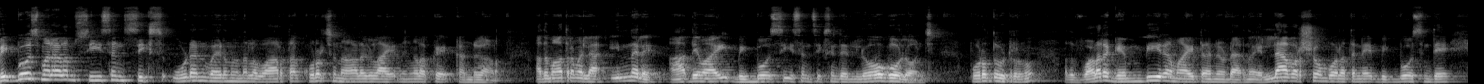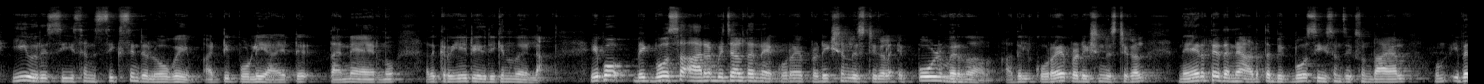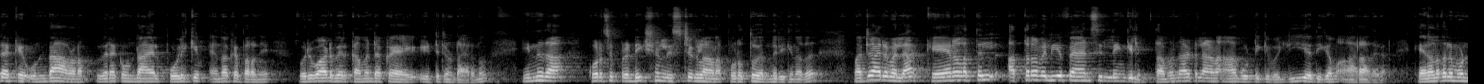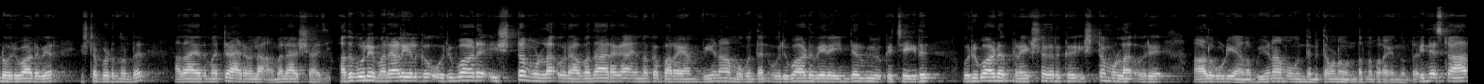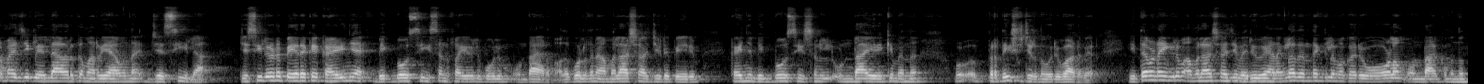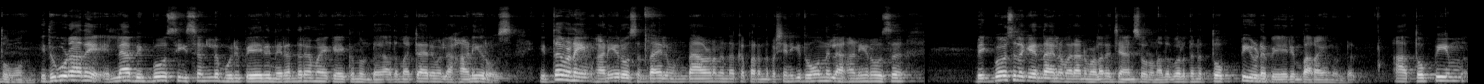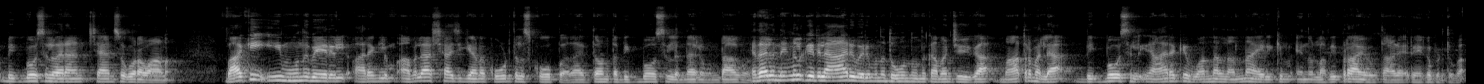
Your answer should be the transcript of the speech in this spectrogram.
Bigg Boss Malayalam season six ഉടൻ വരുന്നു എന്നുള്ള വാർത്ത കുറച്ച് നാളുകളായി നിങ്ങളൊക്കെ കണ്ടു കാണും. അതുമാത്രമല്ല ഇന്നലെ ആദ്യമായി ബിഗ് ബോസ് സീസൺ സിക്സിന്റെ ലോഗോ ലോഞ്ച് പുറത്തുവിട്ടിരുന്നു അത് വളരെ ഗംഭീരമായിട്ട് തന്നെ ഉണ്ടായിരുന്നു. എല്ലാ വർഷവും പോലെ തന്നെ ബിഗ് ബോസിന്റെ ഈ ഒരു സീസൺ സിക്സിന്റെ ലോഗോയും അടിപൊളിയായിട്ട് തന്നെയായിരുന്നു. അത് ക്രിയേറ്റ് ചെയ്തിരിക്കുന്നതെല്ലാം. ഇപ്പോൾ ബിഗ് ബോസ് ആരംഭിച്ചാൽ തന്നെ കുറേ പ്രഡിക്ഷൻ ലിസ്റ്റുകൾ എപ്പോഴും വരുന്നതാണ്. അതിൽ കുറേ പ്രഡിക്ഷൻ ലിസ്റ്റുകൾ നേരത്തെ തന്നെ അടുത്ത ബിഗ് ബോസ് സീസൺ സിക്സ് ഉണ്ടായാൽ ഇവരൊക്കെ ഉണ്ടാവണം ഇവരൊക്കെ ഉണ്ടായാൽ പൊളിക്കും എന്നൊക്കെ പറഞ്ഞ് ഒരുപാട് പേർ കമന്റൊക്കെ ഇട്ടിട്ടുണ്ടായിരുന്നു. ഇന്നിതാ കുറച്ച് പ്രഡിക്ഷൻ ലിസ്റ്റുകളാണ് പുറത്തു വന്നിരിക്കുന്നത്. മറ്റാരുമല്ല കേരളത്തിൽ അത്ര വലിയ ഫാൻസ് ഇല്ലെങ്കിലും തമിഴ്നാട്ടിലാണ് ആ കുട്ടിക്ക് വലിയധികം ആരാധകർ. കേരളത്തിലുമുണ്ട് ഒരുപാട് പേർ ഇഷ്ടപ്പെടുന്നുണ്ട്. അതായത് മറ്റാരുമല്ല അമല ഷാജി. അതുപോലെ മലയാളികൾക്ക് ഒരുപാട് ഇഷ്ടമുള്ള ഒരു അവതാരക എന്നൊക്കെ പറയാം. വീണ മുകുന്ദൻ ഒരുപാട് പേരെ ഇന്റർവ്യൂ ഒക്കെ ചെയ്ത് ഒരുപാട് പ്രേക്ഷകർക്ക് ഇഷ്ടമുള്ള ഒരു ആൾ കൂടിയാണ് വീണ മുകുന്ദൻ ഇത്തവണ ഉണ്ടെന്ന് പറയുന്നുണ്ട്. പിന്നെ സ്റ്റാർ മാജിക്കിൽ എല്ലാവർക്കും അറിയാവുന്ന ജസീല. ജസീലയുടെ പേരൊക്കെ കഴിഞ്ഞ ബിഗ് ബോസ് സീസൺ ഫൈവിൽ പോലും ഉണ്ടായിരുന്നു. അതുപോലെ തന്നെ അമല ഷാജിയുടെ പേരും കഴിഞ്ഞ ബിഗ് ബോസ് സീസണിൽ ഉണ്ടായിരിക്കുമെന്ന് പ്രതീക്ഷിച്ചിരുന്നു ഒരുപാട് പേർ. ഇത്തവണയെങ്കിലും അമല ഷാജി വരികയാണെങ്കിൽ അത് എന്തെങ്കിലുമൊക്കെ ഒരു ഓളം ഉണ്ടാക്കുമെന്ന് തോന്നുന്നു. ഇതുകൂടാതെ എല്ലാ ബിഗ് ബോസ് സീസണിലും ഒരു പേര് നിരന്തരമായി കേൾക്കുന്നുണ്ട്. അത് മറ്റാരുമല്ല ഹണി റോസ്. ഇത്തവണയും ഹണി റോസ് എന്തായാലും ഉണ്ടാവണമെന്നൊക്കെ പറയുന്നത് പക്ഷേ എനിക്ക് തോന്നുന്നില്ല ഹണി റോസ് ബിഗ് ബോസിലൊക്കെ എന്തായാലും വരാൻ വളരെ ചാൻസ് കുറവാണ് അതുപോലെ തന്നെ തൊപ്പിയുടെ പേരും പറയുന്നുണ്ട്. ആ തൊപ്പിയും ബിഗ് ബോസിൽ വരാൻ ചാൻസ് കുറവാണ്. ബാക്കി ഈ മൂന്ന് പേരിൽ ആരെങ്കിലും അമല ഷാജിക്കാണ് കൂടുതൽ സ്കോപ്പ് അതായത് ഇത്തവണത്തെ ബിഗ് ബോസിൽ എന്തായാലും ഉണ്ടാകും. എന്തായാലും നിങ്ങൾക്ക് ഇതിൽ ആര് വരുമെന്ന് തോന്നുന്നു കമന്റ് ചെയ്യുക. മാത്രമല്ല ബിഗ് ബോസിൽ ആരൊക്കെ വന്നാൽ നന്നായിരിക്കും എന്നുള്ള അഭിപ്രായവും താഴെ രേഖപ്പെടുത്തുക.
